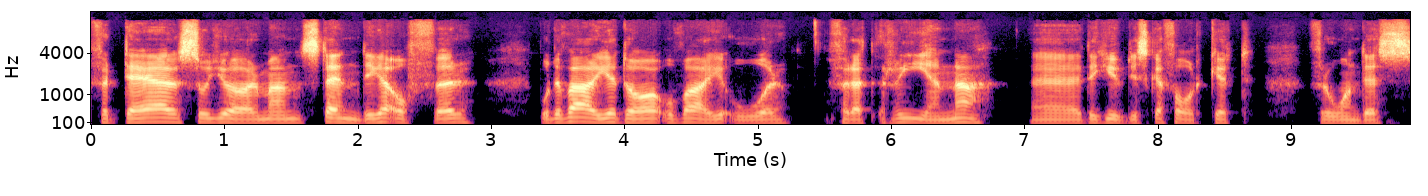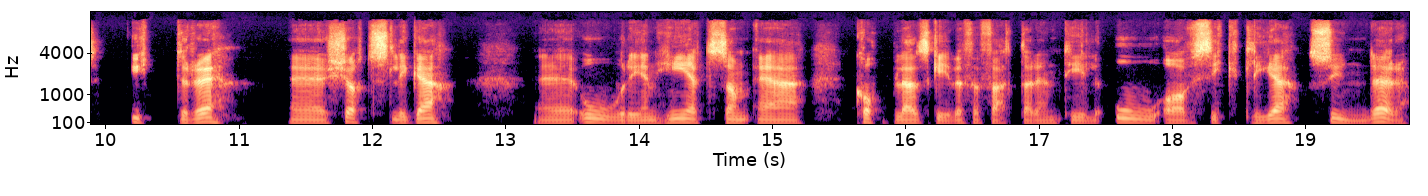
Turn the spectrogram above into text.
För där så gör man ständiga offer, både varje dag och varje år, för att rena eh, det judiska folket från dess yttre köttsliga kötsliga eh, orenhet som är kopplad, skriver författaren, till oavsiktliga synder.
